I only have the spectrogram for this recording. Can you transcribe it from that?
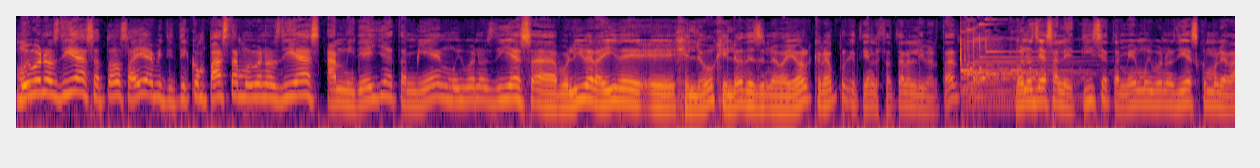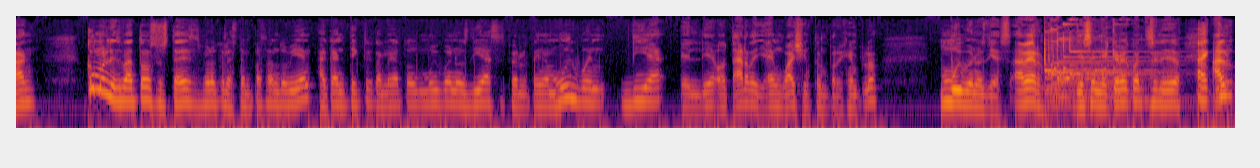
Muy buenos días a todos ahí, a Vititi con Pasta, muy buenos días. A Mirella también, muy buenos días. A Bolívar ahí de eh, Hello, Hello, desde Nueva York, creo, porque tiene la Estatua de la Libertad. Buenos días a Leticia también, muy buenos días, ¿cómo le van? ¿Cómo les va a todos ustedes? Espero que la estén pasando bien. Acá en TikTok también a todos muy buenos días. Espero que tengan muy buen día el día o tarde ya en Washington, por ejemplo. Muy buenos días. A ver, Yesenia, ¿qué me cuentas el video? Aquí, Algo,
